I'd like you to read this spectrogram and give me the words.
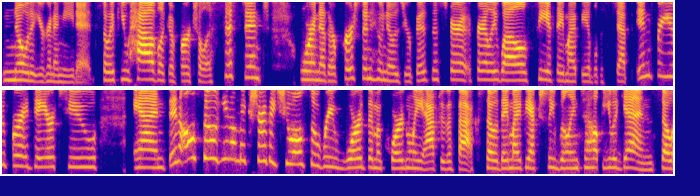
know that you're going to need it. So if you have like a virtual assistant or another person who knows your business fa- fairly well see if they might be able to step in for you for a day or two. And then also you know make sure that you also reward them accordingly after the fact so they might be actually willing to help you again. So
